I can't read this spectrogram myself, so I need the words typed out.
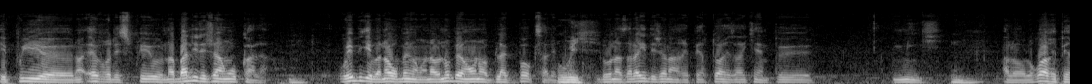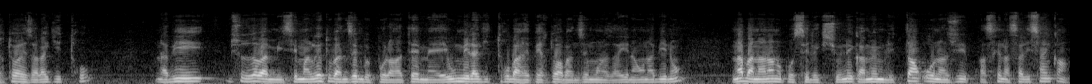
Et puis, euh, dans œuvre d'esprit, on a banni déjà en Okala. Oui, puis on a obenga, on a un black box à l'époque. Oui. Donc, on a déjà dans le répertoire, ils est un peu mingi. Alors, le roi répertoire, ils qui trop. On a vu, c'est malgré tout, banzembe pour la thème, mais où met la qui trop, bah, répertoire, banzembe, on a on a vu, non? na banana nous sélectionner quand même le temps où on a joué parce que na sali 5 ans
